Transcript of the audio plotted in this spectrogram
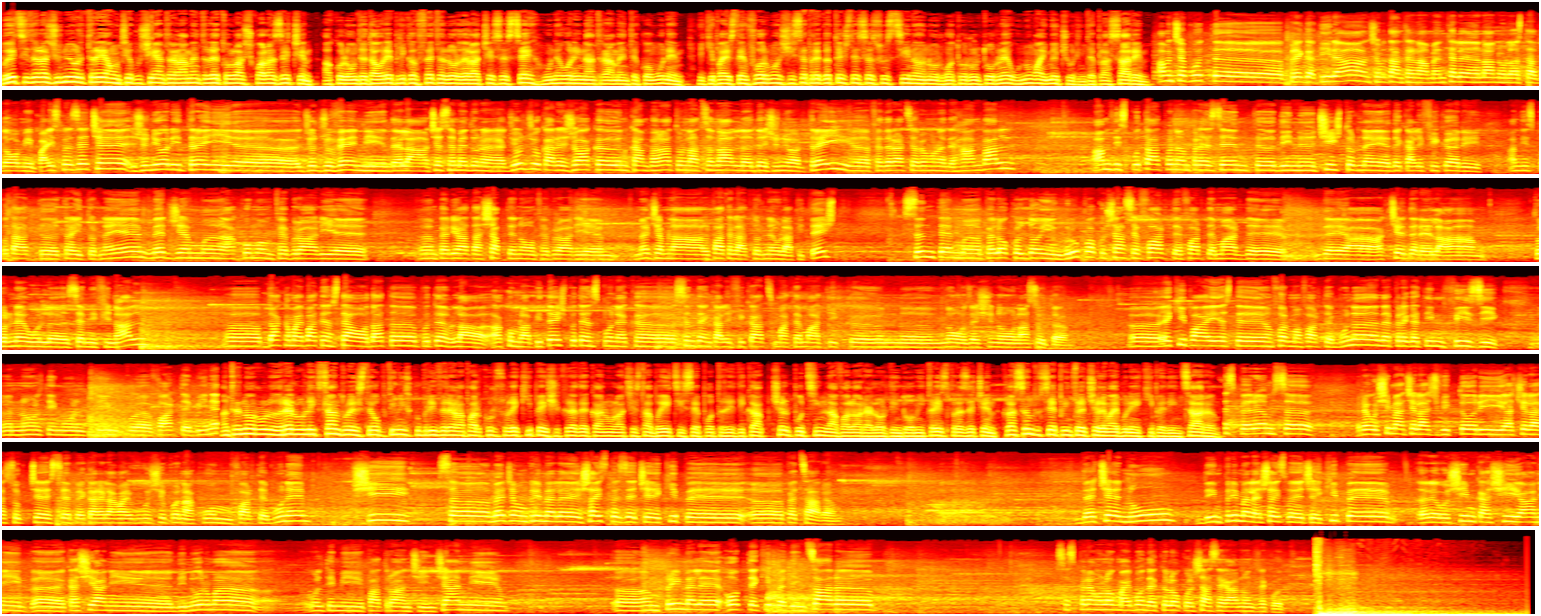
Băieții de la Junior 3 au început și antrenamentele tot la școala 10, acolo unde dau replică fetelor de la CSS, uneori în antrenamente comune. Echipa este în formă și se pregătește să susțină în următorul turneu numai meciuri în deplasare. Am început uh, pregătirea, am început antrenamentele în anul ăsta 2014. Juniorii 3 uh, giurgiuveni de la CSM Dunărea Giurgiu, care joacă în campionatul național de junior 3, uh, Federația Română de Handbal. Am disputat până în prezent uh, din 5 turnee de calificări, am disputat 3 uh, turnee. Mergem uh, acum în februarie, în perioada 7-9 februarie, mergem la al patrulea turneu la Pitești. Suntem pe locul 2 în grupă, cu șanse foarte, foarte mari de, de accedere la turneul semifinal. Uh, dacă mai batem Steaua odată, putem, la, acum la Pitești, putem spune că suntem calificați matematic în 99%. Uh, echipa este în formă foarte bună, ne pregătim fizic în ultimul timp uh, foarte bine. Antrenorul Relu Alexandru este optimist cu privire la parcursul echipei și crede că anul acesta băieții se pot ridica cel puțin la valoarea lor din 2013, clasându-se printre cele mai bune echipe din țară. Sperăm să reușim aceleași victorii, aceleași succese pe care le-am mai avut și până acum foarte bune și să mergem în primele 16 echipe uh, pe țară. De ce nu? Din primele 16 echipe reușim ca și anii, uh, ca și anii din urmă, ultimii 4 ani, 5 ani, uh, în primele 8 echipe din țară, să sperăm un loc mai bun decât locul 6 anul trecut.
